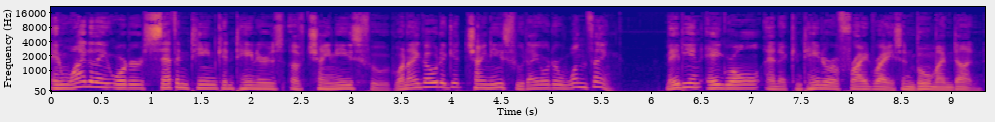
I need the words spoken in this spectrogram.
And why do they order 17 containers of Chinese food? When I go to get Chinese food, I order one thing. Maybe an egg roll and a container of fried rice, and boom, I'm done.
